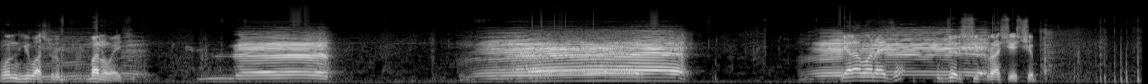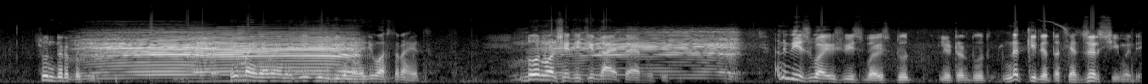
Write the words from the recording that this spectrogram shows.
म्हणून ही वासरू बनवायची. याला म्हणायचं जर्सी क्रॉस एशेप सुंदरपती हे महिन्या महिन्याची दीड दीड महिन्याची वस्त्र आहेत. दोन वर्षात हिची गाय तयार होती. आणि वीस बावीस वीस बावीस दूध लिटर दूध नक्की देतात ह्या जर्सीमध्ये.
